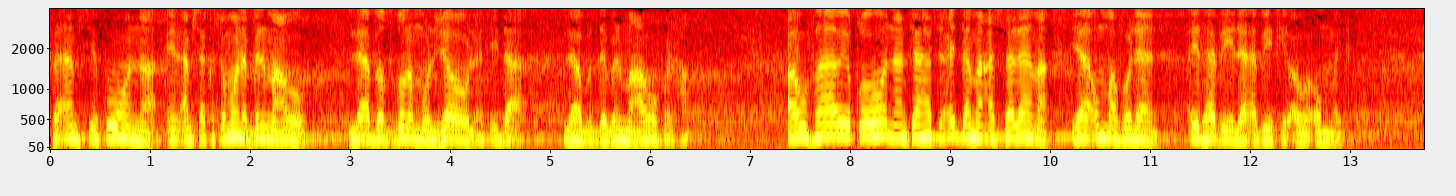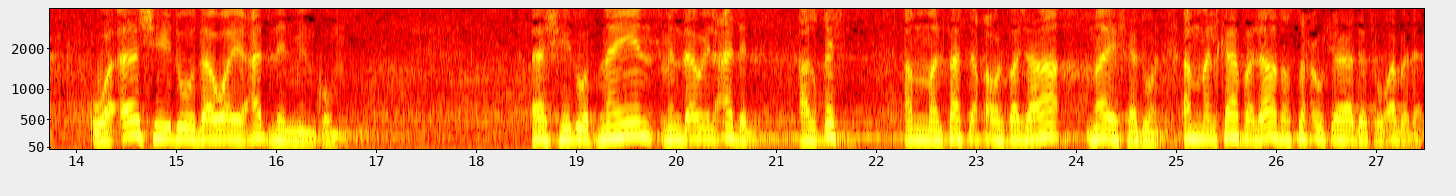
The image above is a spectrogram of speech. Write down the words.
فأمسكوهن. إن أمسكتمون بالمعروف لا بالظلم والجور والاعتداء لا بد بالمعروف والحق. أو فارقوهن انتهت العدة مع السلامة. يا أم فلان اذهبي إلى أبيك أو أمك. وأشهدوا ذوي عدل منكم. أشهدوا اثنين من ذوي العدل. القسط. أما الفسق والفجر ما يشهدون. أما الكافر لا تصح شهادته أبدا.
